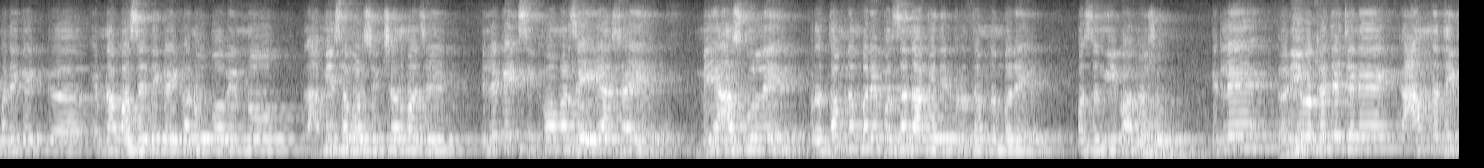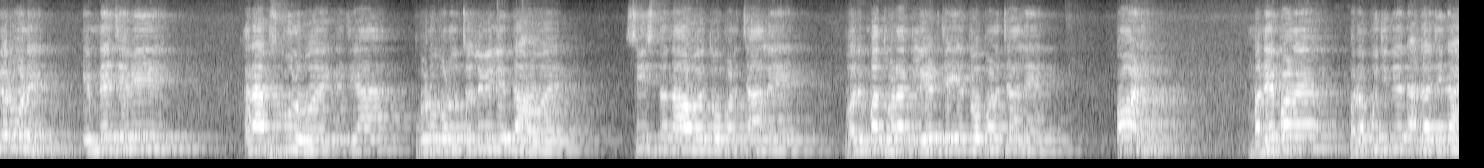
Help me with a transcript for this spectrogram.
મને કંઈક એમના પાસેથી કંઈક અનુભવ, એમનો લાંબી સફળ શિક્ષણમાં છે, એટલે કંઈક શીખવા મળશે એ આશાએ મેં આ સ્કૂલને પ્રથમ નંબરે પસંદ આપી હતી, પ્રથમ નંબરે પસંદગી પામ્યો છું. એટલે ઘણી વખતે જેને કામ નથી કરવું ને, એમને જેવી ખરાબ સ્કૂલ હોય કે જ્યાં થોડું ઘણું ચલવી લેતા હોય, શિસ્ત ના હોય તો પણ ચાલે, વર્ગમાં થોડાક લેટ જઈએ તો પણ ચાલે. પણ મને પણ પરમ દાદાજીના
